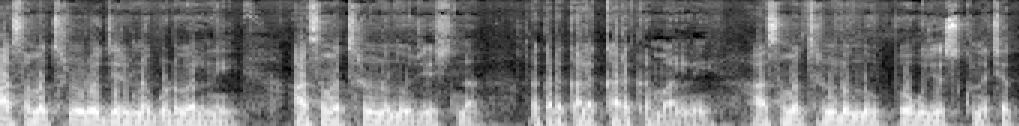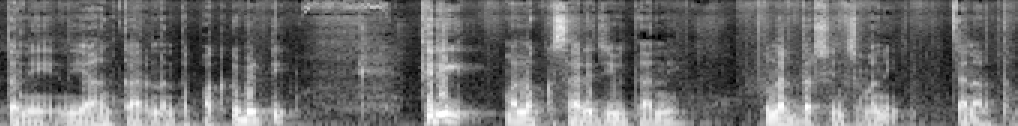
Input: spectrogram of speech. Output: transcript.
ఆ సంవత్సరంలో జరిగిన గొడవల్ని ఆ సంవత్సరంలో నువ్వు చేసిన రకరకాల కార్యక్రమాల్ని ఆ సంవత్సరంలో నువ్వు పోగు చేసుకున్న చెత్తని నీ అహంకారాన్ని అంతా పక్కకు పెట్టి తిరిగి మళ్ళొక్కసారి జీవితాన్ని పునర్దర్శించమని దాని అర్థం.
